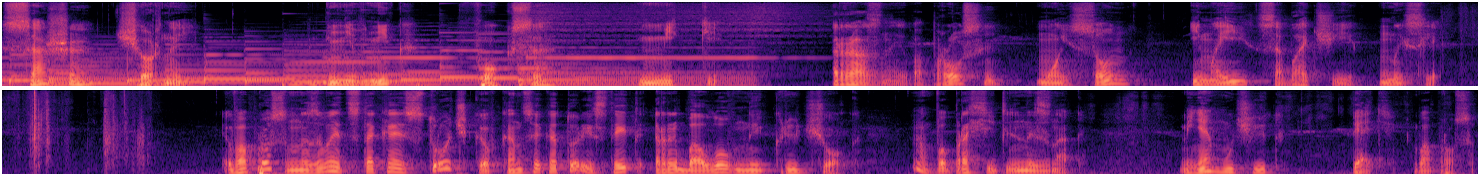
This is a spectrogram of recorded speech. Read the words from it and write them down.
Саша Черный. Дневник Фокса Микки. Разные вопросы, мой сон и мои собачьи мысли. Вопросом называется такая строчка, в конце которой стоит рыболовный крючок, ну, вопросительный знак. Меня мучает пять вопросов.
